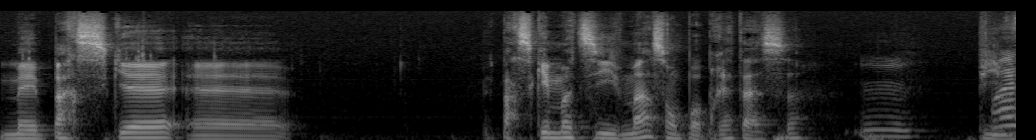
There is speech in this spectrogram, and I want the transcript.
mais parce que euh, parce qu'émotivement, ils sont pas prêts à ça. Mm. Puis, Ouais,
